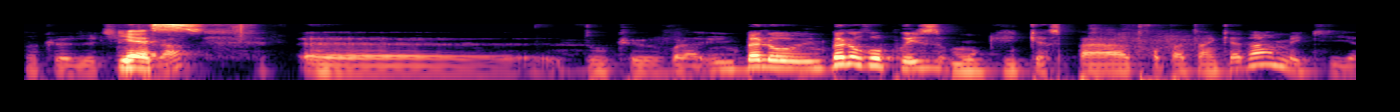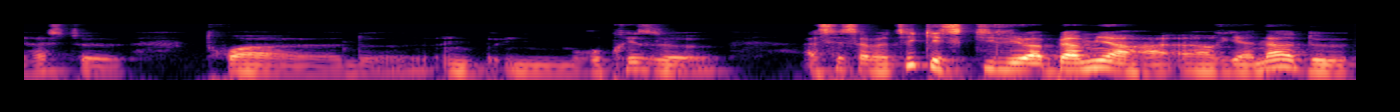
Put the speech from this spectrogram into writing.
donc de Tim Yes. Euh, donc voilà, une belle, une belle reprise, bon, qui casse pas trois un canard, mais qui reste trois, une, une reprise assez sympathique, et ce qui lui a permis à, à Rihanna de,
